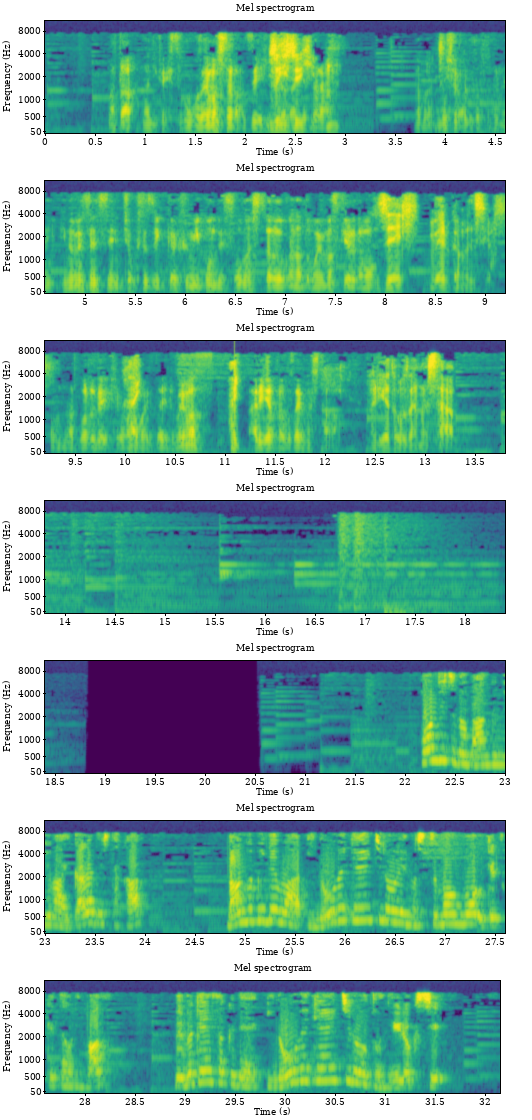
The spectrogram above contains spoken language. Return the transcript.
また何か質問ございましたら、ぜひいたぜひぜひ。うん。あのもしあれだったらね、井上先生に直接一回踏み込んで相談したらどうかなと思いますけれども、ぜひ、ウェルカムですよ。そんなところで今日は終わりたいと思います。はいありがとうございました。ありがとうございました。本日の番組はいかがでしたか？番組では井上健一郎への質問を受け付けております。ウェブ検索で井上健一郎と入力し、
